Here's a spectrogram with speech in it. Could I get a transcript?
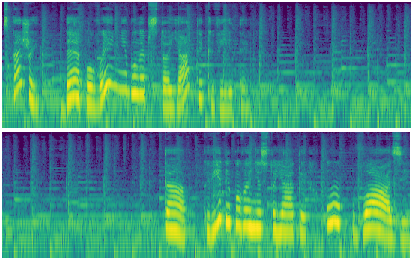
Скажи, де повинні були б стояти квіти? Так, квіти повинні стояти у вазі.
